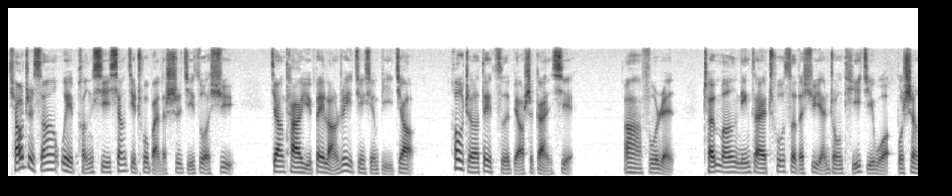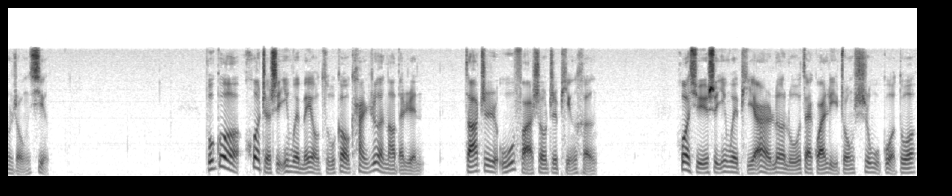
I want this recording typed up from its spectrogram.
乔治桑为彭西相继出版的诗集作序，将他与贝朗瑞进行比较，后者对此表示感谢。啊，夫人，承蒙您在出色的序言中提及我，不胜荣幸。不过，或者是因为没有足够看热闹的人，杂志无法收支平衡。或许是因为皮埃尔·勒卢在管理中失误过多，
